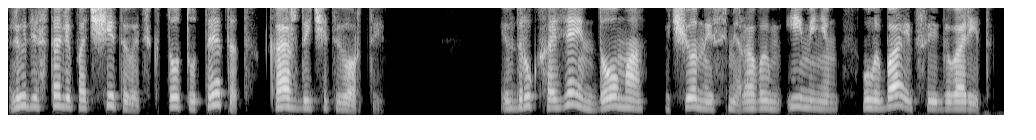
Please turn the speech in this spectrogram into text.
Люди стали подсчитывать, кто тут этот, каждый четвертый. И вдруг хозяин дома, ученый с мировым именем, улыбается и говорит —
